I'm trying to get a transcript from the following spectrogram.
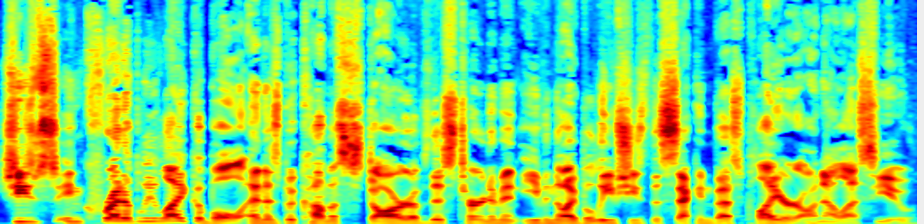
She's incredibly likable and has become a star of this tournament, even though I believe she's the second best player on LSU.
